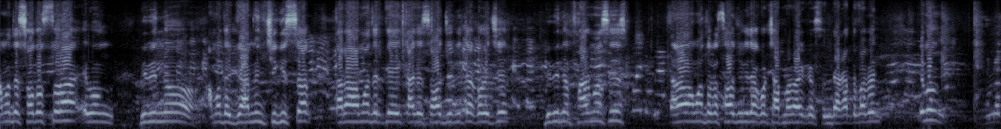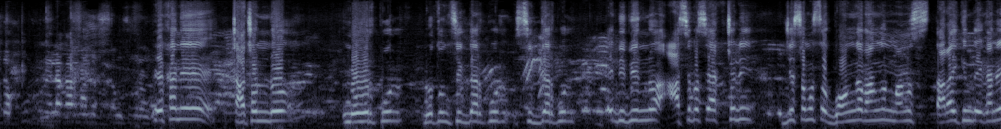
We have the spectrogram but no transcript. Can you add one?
আমাদের সদস্যরা এবং বিভিন্ন আমাদের গ্রামীণ চিকিৎসক তারা আমাদেরকে এই কাজে সহযোগিতা করেছে। বিভিন্ন ফার্মাসিস্ট তারাও আমাদেরকে সহযোগিতা করছে। আপনারা দেখাতে পাবেন। এবং এখানে চাচণ্ড লোহরপুর নতুন সিকদারপুর সিকদারপুর, এই বিভিন্ন আশেপাশে অ্যাকচুয়ালি যে সমস্ত গঙ্গা ভাঙন মানুষ, তারাই কিন্তু এখানে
